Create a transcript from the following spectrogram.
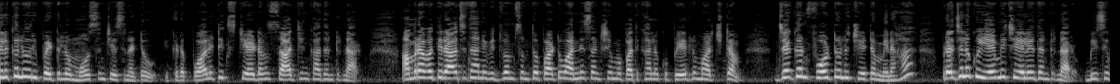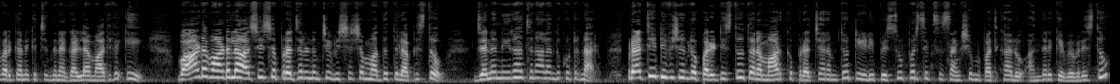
చిలకలూరిపేటలో మోసం చేసినట్టు ఇక్కడ పాలిటిక్స్ చేయడం సాధ్యం కాదంటున్నారు. అమరావతి రాజధాని విధ్వంసంతో పాటు అన్ని సంక్షేమ పథకాలకు పేర్లు మార్చడం జగన్ ఫోటోలు చేయటం మినహా ప్రజలకు ఏమీ చేయలేదంటున్నారు. బీసీ వర్గానికి చెందిన గళ్ళా మాధవికి వాడవాడల అశేష ప్రజల నుంచి విశేష మద్దతు లభిస్తూ జన నీరాజనాలు అందుకుంటున్నారు. ప్రతి డివిజన్లో పర్యటిస్తూ తన మార్కు ప్రచారంతో టీడీపీ సూపర్ సిక్స్ సంక్షేమ పథకాలు అందరికీ వివరిస్తూ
